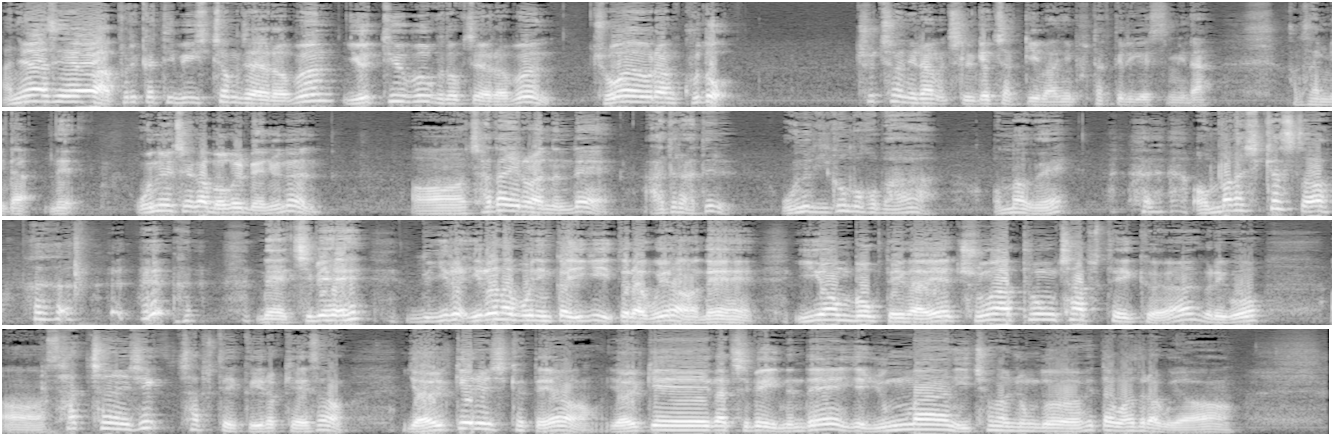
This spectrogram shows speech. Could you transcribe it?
안녕하세요. 아프리카TV 시청자 여러분, 유튜브 구독자 여러분, 좋아요랑 구독, 추천이랑 즐겨찾기 많이 부탁드리겠습니다. 감사합니다. 네. 오늘 제가 먹을 메뉴는, 어, 자다 일어났는데, 아들, 아들, 오늘 이거 먹어봐. 엄마 왜? 엄마가 시켰어. 네, 집에 일어, 일어나 보니까 이게 있더라고요. 네. 이연복 대가의 중화풍 찹스테이크, 그리고, 어, 사천식 찹스테이크, 이렇게 해서 10개를 시켰대요. 10개가 집에 있는데, 이제 6만 2천 원 정도 했다고 하더라고요.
